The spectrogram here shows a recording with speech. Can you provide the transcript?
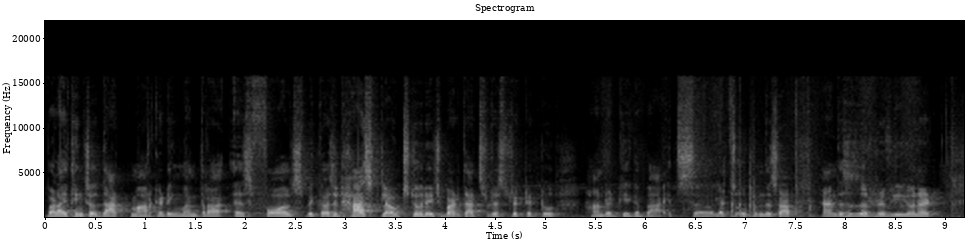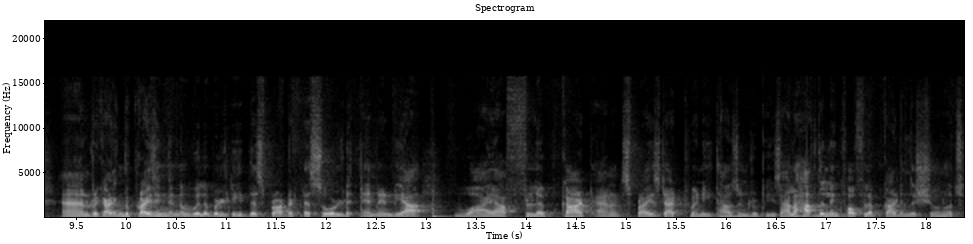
But I think so that marketing mantra is false because it has cloud storage but that's restricted to 100 gigabytes. So let's open this up. And this is a review unit. And regarding the pricing and availability this product is sold in India via Flipkart and it's priced at 20,000 rupees. I'll have the link for Flipkart in the show notes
